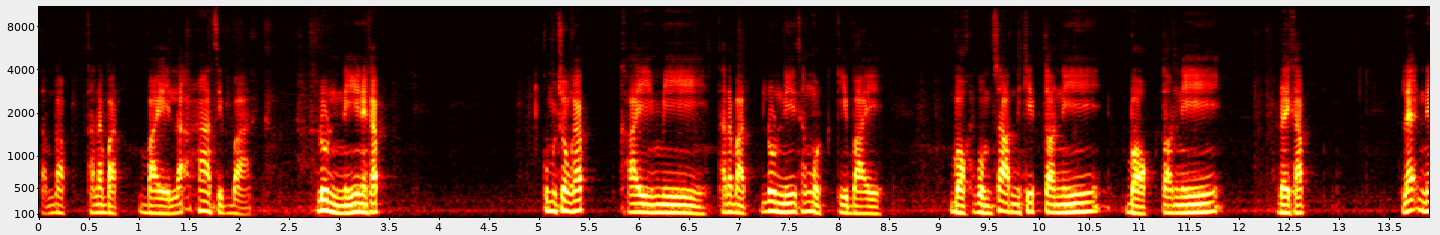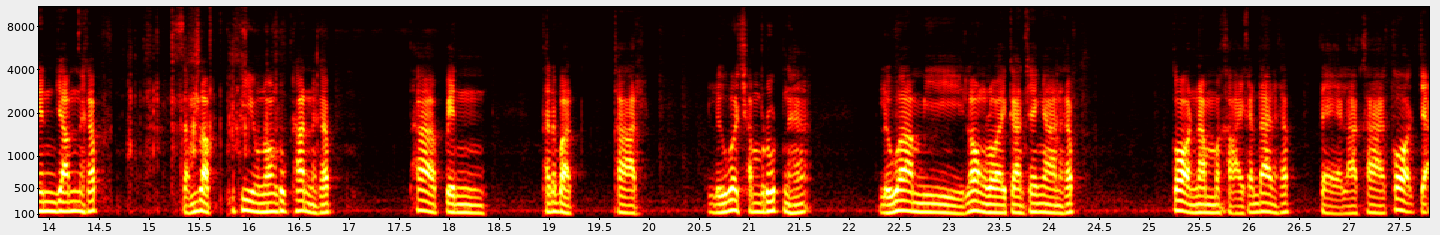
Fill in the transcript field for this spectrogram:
สำหรับธนบัตรใบละ 50 บาทรุ่นนี้นะครับ คุณผู้ชมครับ ใครมีธนบัตรรุ่นนี้ทั้งหมดกี่ใบ บอกให้ผมทราบในคลิปตอนนี้บอกตอนนี้เลยครับ และเน้นย้ำนะครับสำหรับพี่ๆน้องๆทุกท่านนะครับ ถ้าเป็นธนบัตรขาดหรือว่าชำรุดนะฮะหรือว่ามีร่องรอยการใช้งานนะครับ ก็นำมาขายกันได้นะครับ แต่ราคาก็จะ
